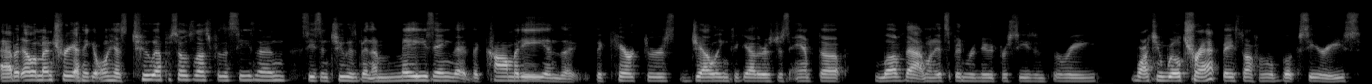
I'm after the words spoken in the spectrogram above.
Abbott Elementary. I think it only has two episodes left for the season. Season two has been amazing. That the comedy and the the characters gelling together is just amped up. Love that one. It's been renewed for season three. Watching Will Trent, based off of a book series.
